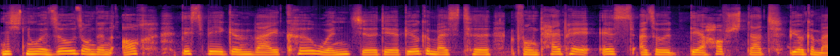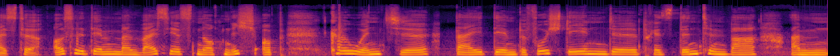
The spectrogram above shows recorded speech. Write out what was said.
nicht nur so, sondern auch deswegen, weil Ke Wenje der Bürgermeister von Taipei ist, also der Hauptstadtbürgermeister. Außerdem, man weiß jetzt noch nicht, ob Ke Wenje bei dem bevorstehenden Präsidenten war am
